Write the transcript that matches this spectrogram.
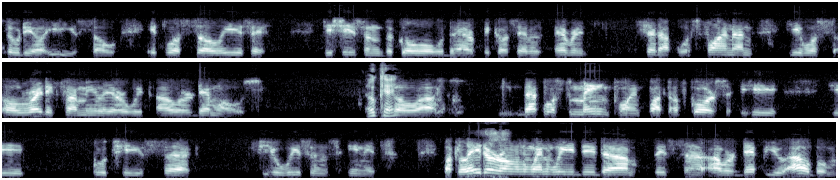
studio is. So it was so easy decision to go over there because every, every setup was fine and he was already familiar with our demos. Okay. So uh, that was the main point. But of course, he he put his uh, few reasons in it. But later on, when we did um, this uh, our debut album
